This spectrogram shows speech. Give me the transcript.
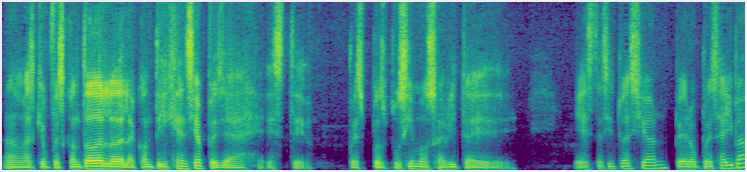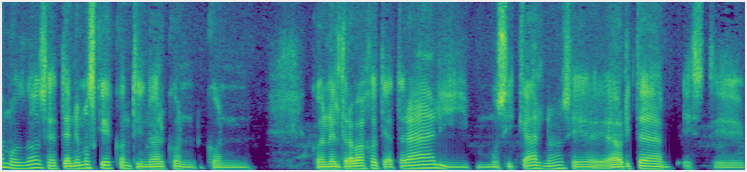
Nada más que pues con todo lo de la contingencia, pues ya este, pues, pues pusimos ahorita eh, esta situación, pero pues ahí vamos, ¿no? O sea, tenemos que continuar con, con, con el trabajo teatral y musical, ¿no? O sea, ahorita, este,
